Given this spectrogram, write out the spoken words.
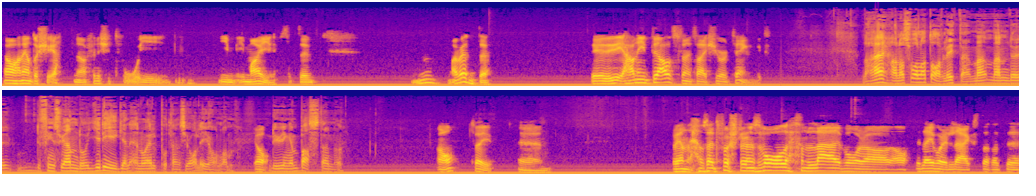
ja, han är ändå 21 nu. Han fyller 22 i, i, i maj. Så att, eh, mm, jag vet inte. Det, han är inte alls en sån här sure thing. Liksom. Nej, han har svalnat av lite, men, men det, det finns ju ändå gedigen NHL-potential i honom. Ja. Det är ju ingen bast ännu. Ja, så är det ju. Eh, jag vet inte. Och sen ett förstahundsval som lär vara, ja, det lär ju vara det lägsta. Så att, eh,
